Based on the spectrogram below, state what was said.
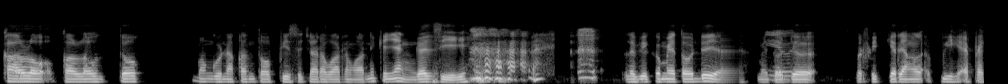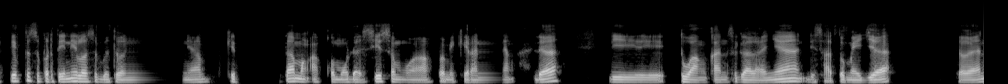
Kalau kalau untuk menggunakan topi secara warna-warni kayaknya enggak sih. Lebih ke metode ya metode iya. berpikir yang lebih efektif tuh seperti ini loh sebetulnya kita mengakomodasi semua pemikiran yang ada dituangkan segalanya di satu meja gitu kan?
